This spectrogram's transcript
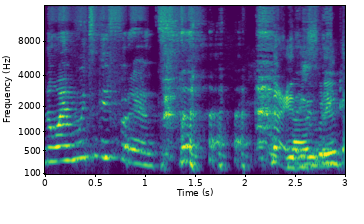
Não é muito diferente. Não, é diferente.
